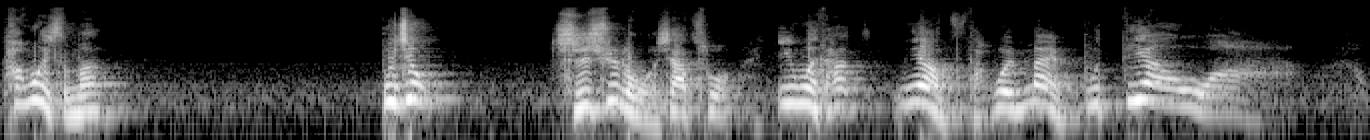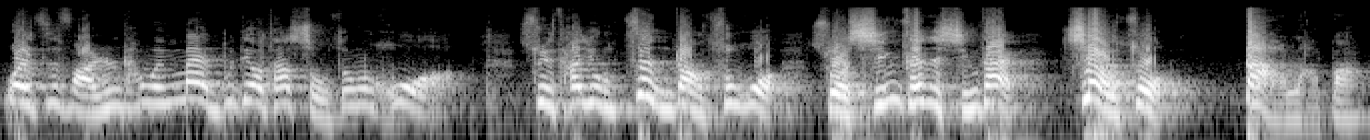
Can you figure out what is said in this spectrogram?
它为什么不就持续的往下挫？因为它那样子，它会卖不掉啊。外资法人他会卖不掉他手中的货，所以他用震荡出货所形成的形态叫做大喇叭。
